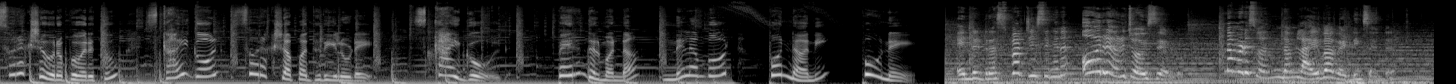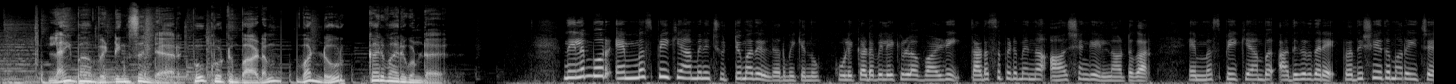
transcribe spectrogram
സുരക്ഷ ഉറപ്പുവരുത്തൂ സ്കൈ ഗോൾഡ് സുരക്ഷാ പദ്ധതിയിലൂടെ. Sky gold Perinthalmanna Nilambur Ponnani Pune. എന്റെ ഡ്രസ് പർച്ചേസിംഗിന് ഒരേ ഒരു ചോയ്സേ ഉള്ളൂ. നമ്മുടെ സ്വന്തം Laiba wedding centre Laiba wedding centre Pookkottumpadam Wandoor Karuvarakundu. Nilambur M S P ക്യാമ്പിന് ചുറ്റുമതിൽ നിർമ്മിക്കുന്നു. കുളിക്കടവിലേക്കുള്ള വഴി തടസ്സപ്പെടുമെന്ന ആശങ്കയിൽ നാട്ടുകാർ. എം എസ് പി ക്യാമ്പ് അധികൃതരെ പ്രതിഷേധമറിയിച്ച്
